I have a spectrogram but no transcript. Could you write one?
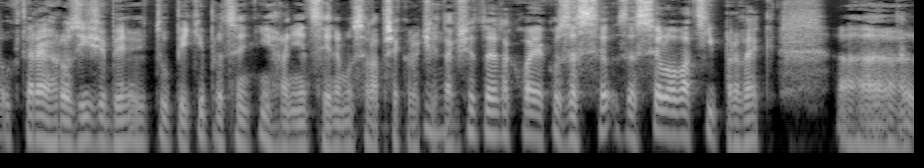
u které hrozí, že by tu pětiprocentní hranici nemusela překročit. Mm. Takže to je takový jako zesilovací prvek uh,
